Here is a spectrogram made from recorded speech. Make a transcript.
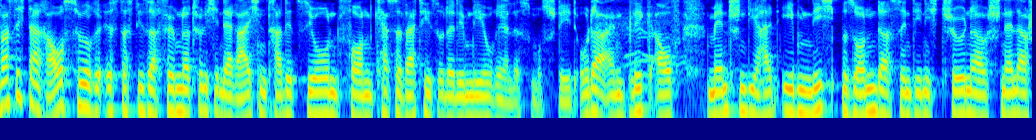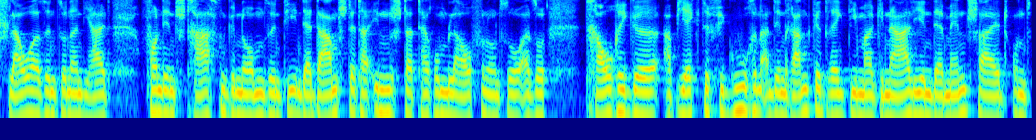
was ich da raushöre, ist, dass dieser Film natürlich in der reichen Tradition von Cassavetes oder dem Neorealismus steht. Oder ein Blick auf Menschen, die halt eben nicht besonders sind, die nicht schöner, schneller, schlauer sind, sondern die halt von den Straßen genommen sind, die in der Darmstädter Innenstadt herumlaufen und so. Also traurige, abjekte Figuren an den Rand gedrängt, die Marginalien der Menschheit. Und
